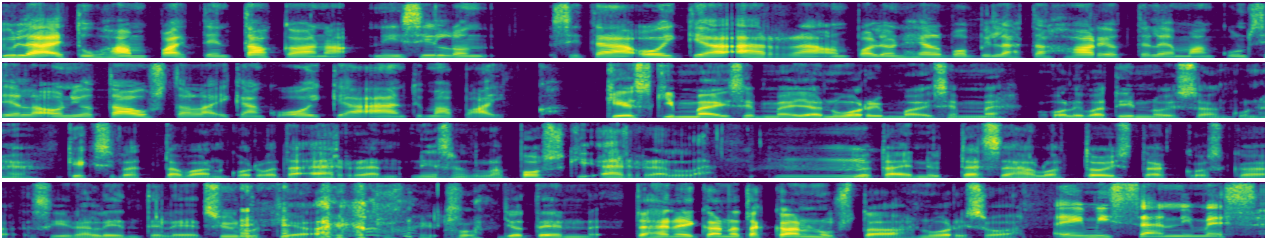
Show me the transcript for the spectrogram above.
yläetuhampaiden takana, niin silloin sitä oikeaa R on paljon helpompi lähteä harjoittelemaan, kun siellä on jo taustalla ikään kuin oikea ääntymäpaikka. Keskimmäisemme ja nuorimmaisemme olivat innoissaan, kun he keksivät tavan korvata R niin sanotulla poski Rllä mm. jota en nyt tässä halua toistaa, koska siinä lentelee sylkeä aika lailla. Joten tähän ei kannata kannustaa nuorisoa. Ei missään nimessä.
